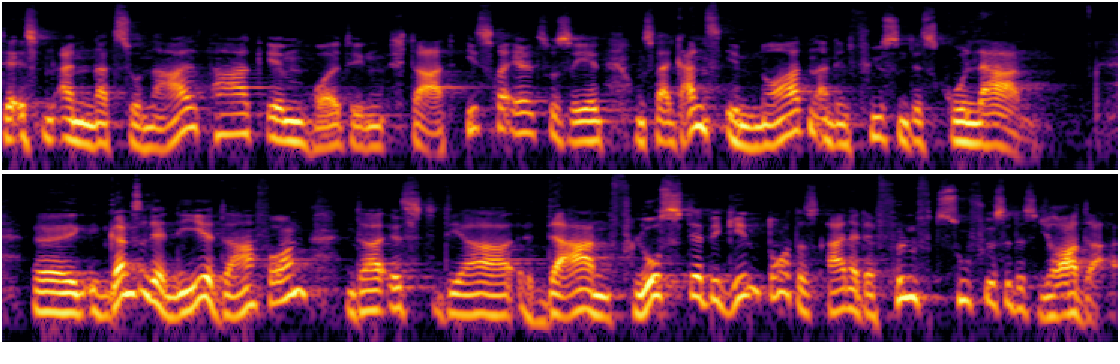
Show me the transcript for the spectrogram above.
Der ist in einem Nationalpark im heutigen Staat Israel zu sehen, und zwar ganz im Norden an den Füßen des Golan. Äh, ganz in der Nähe davon, da ist der Dan-Fluss, der beginnt dort. Das ist einer der fünf Zuflüsse des Jordan.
